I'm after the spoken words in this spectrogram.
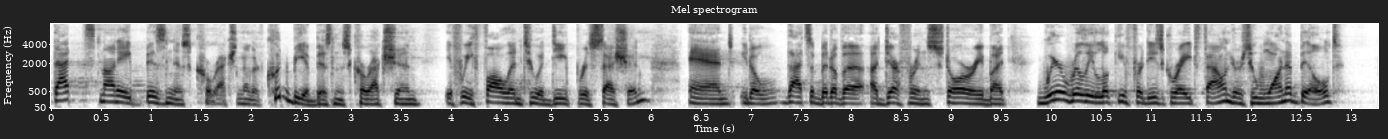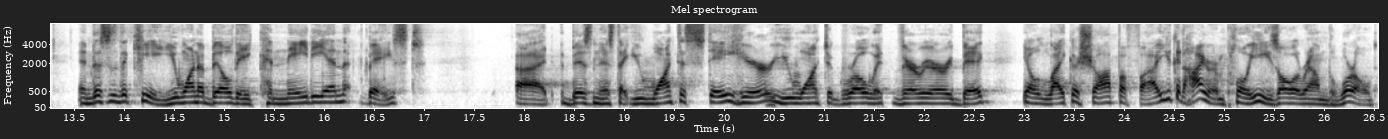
that's not a business correction. Now, there could be a business correction if we fall into a deep recession. And, you know, that's a bit of a, a different story, but we're really looking for these great founders who want to build, and this is the key you want to build a Canadian based uh, business that you want to stay here, you want to grow it very, very big you know, like a Shopify. You can hire employees all around the world.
